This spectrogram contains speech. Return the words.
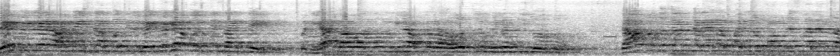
वेगवेगळ्या आमिष दाखवतील वेगवेगळ्या गोष्टी सांगतील पण ह्या गावातून मी आपल्याला आवर्जून विनंती करतो का मतदान करायला पाहिजे काँग्रेसवाल्यांना.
